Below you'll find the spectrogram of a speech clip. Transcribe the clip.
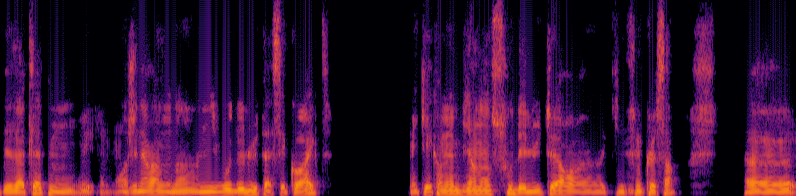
des athlètes. en général, on a un niveau de lutte assez correct mais qui est quand même bien en dessous des lutteurs euh, qui ne font que ça. Euh,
